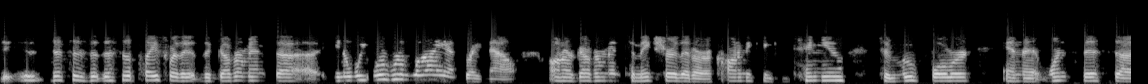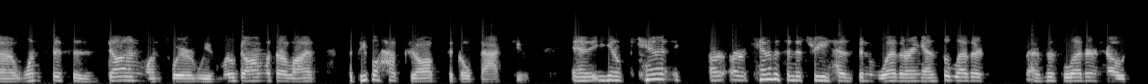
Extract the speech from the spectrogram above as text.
this is this is a place where the the government, uh, you know, we, we're reliant right now on our government to make sure that our economy can continue to move forward, and that once this uh, once this is done, once we're we've moved on with our lives, the people have jobs to go back to. And you know, can, our, our cannabis industry has been weathering, as the leather, as this letter notes,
